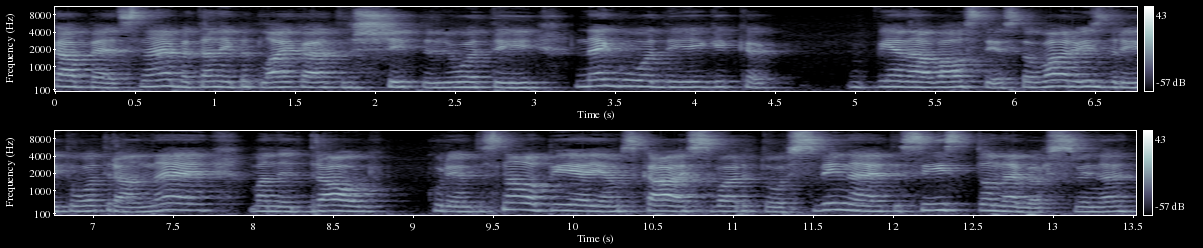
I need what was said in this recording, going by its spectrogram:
Kāpēc? Nē, bet tāpat laikā tas šķita ļoti negodīgi, ka vienā valstī es to varu izdarīt, otrā nē. Man ir draugi, kuriem tas nav pieejams, kā es varu to svinēt. Es īsti to nevaru svinēt.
